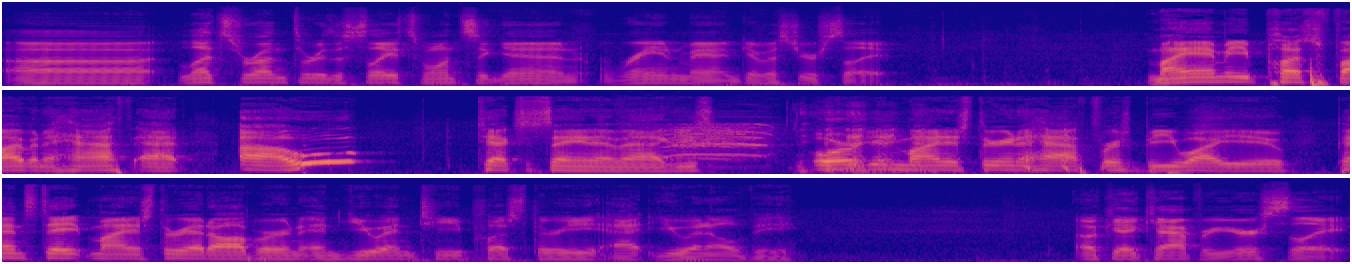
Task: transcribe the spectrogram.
Uh, let's run through the slates once again. Rain Man, give us your slate. Miami plus five and a half at Ow, Texas A&M Aggies. Oregon minus three and a half versus BYU. Penn State minus three at Auburn, and UNT plus three at UNLV. Okay, Capper, your slate.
